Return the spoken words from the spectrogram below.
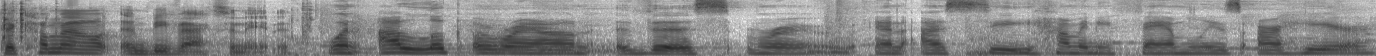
to come out and be vaccinated. When I look around this room and I see how many families are here,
